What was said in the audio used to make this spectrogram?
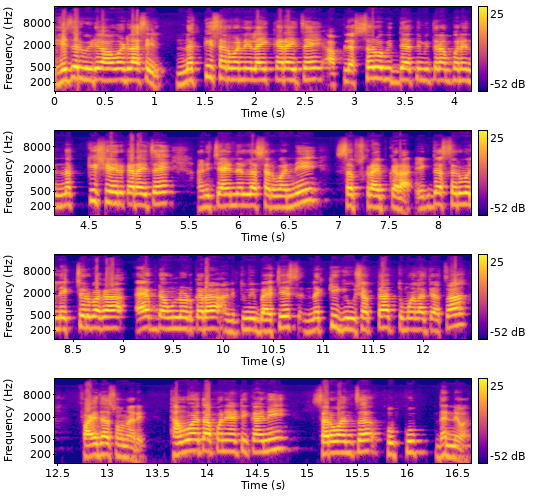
हे जर व्हिडिओ आवडला असेल नक्की सर्वांनी लाईक करायचं आहे आपल्या सर्व विद्यार्थी मित्रांपर्यंत नक्की शेअर करायचं आहे आणि चॅनलला सर्वांनी सबस्क्राईब करा. एकदा सर्व लेक्चर बघा ऍप डाउनलोड करा आणि तुम्ही बॅचेस नक्की घेऊ शकता. तुम्हाला त्याचा फायदाच होणार आहे. थांबूयात आपण या ठिकाणी. सर्वांचं खूप खूप धन्यवाद.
